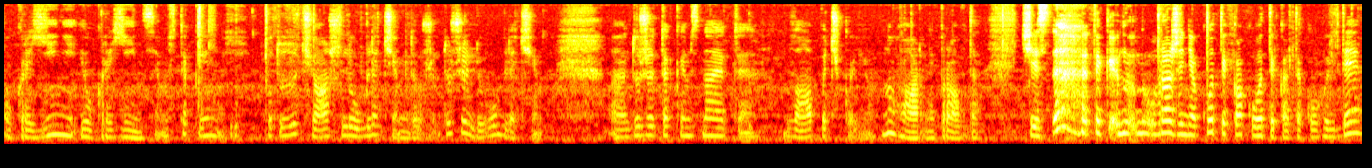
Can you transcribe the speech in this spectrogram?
Україні і українцям? Ось таким ось. От чаш люблячим дуже, дуже люблячим. Е, Дуже таким, знаєте, лапочкою. Ну, гарний, правда. Чесно, таке ну, ну, враження котика-котика такого йде.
